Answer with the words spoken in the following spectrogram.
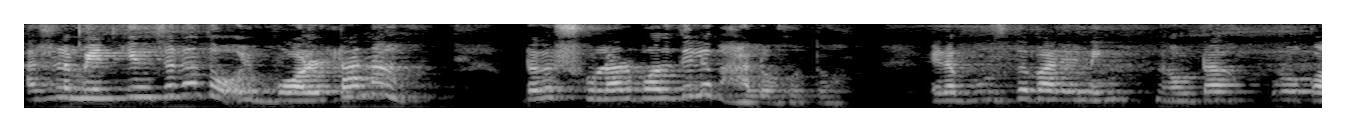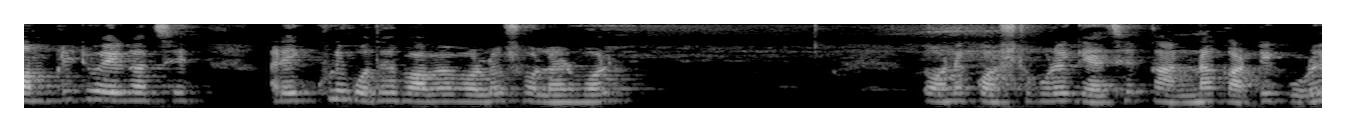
আসলে মেন কী হয়েছে না তো ওই বলটা না ওটাকে সোলার বল দিলে ভালো হতো। এরা বুঝতে পারেনি ওটা পুরো কমপ্লিট হয়ে গেছে। আর এক্ষুনি কোথায় পাবে বলো সোলার বল? তো অনেক কষ্ট করে গেছে কান্না কাটি করে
